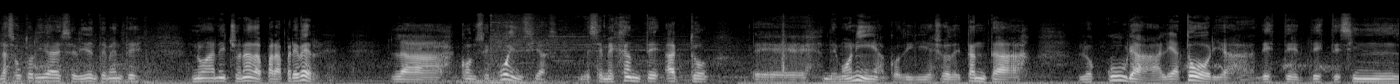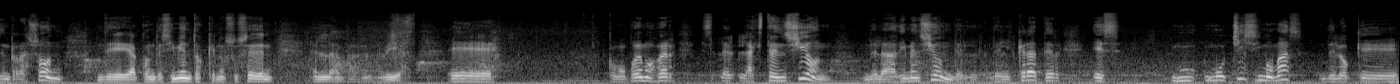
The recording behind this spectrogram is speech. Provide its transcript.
Las autoridades evidentemente no han hecho nada para prever las consecuencias de semejante acto eh, demoníaco, diría yo, de tanta locura aleatoria, de este, de este sin razón de acontecimientos que nos suceden en la, en la vida. Eh, como podemos ver, la- extensión de la dimensión del, del cráter es mu- muchísimo más de lo que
